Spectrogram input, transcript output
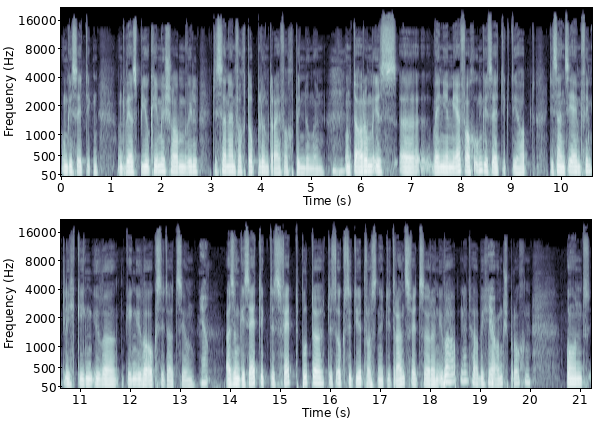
ungesättigten. Und wer es biochemisch haben will, das sind einfach Doppel- und Dreifachbindungen. Mhm. Und darum ist, äh, wenn ihr mehrfach ungesättigte habt, die sind sehr empfindlich gegenüber, gegenüber Oxidation. Ja. Also ein gesättigtes Fett, Butter, das oxidiert fast nicht. Die Transfettsäuren überhaupt nicht, habe ich ja, Ja. angesprochen. Und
